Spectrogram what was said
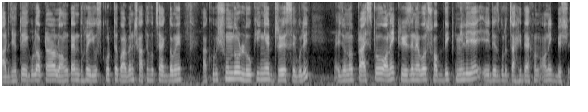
আর যেহেতু এগুলো আপনারা লং টাইম ধরে ইউজ করতে পারবেন, সাথে হচ্ছে একদমই খুবই সুন্দর লুকিংয়ের ড্রেস এগুলি। এই জন্য প্রাইসটাও অনেক রিজনেবল সব দিক মিলিয়ে এই ড্রেসগুলোর চাহিদা এখন অনেক বেশি।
